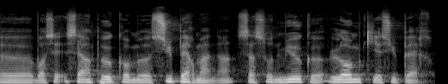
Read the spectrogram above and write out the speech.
Euh, c'est un peu comme Superman, hein, ça sonne mieux que l'homme qui est super.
